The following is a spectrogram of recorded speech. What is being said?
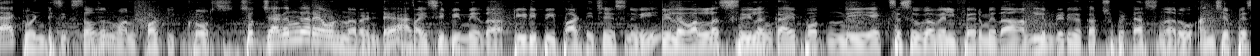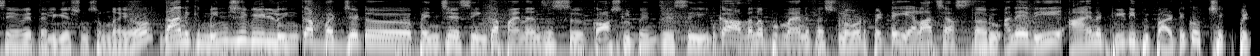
lakh twenty six thousand one forty crores. So Jagan garu ఏమంటున్నారంటే వైసీపీ మీద టీడీపీ పార్టీ చేసినవి వీళ్ళ వల్ల శ్రీలంక అయిపోతుంది ఎక్సెసివ్గా వెల్ఫేర్ మీద అన్లిమిటెడ్గా ఖర్చు పెట్టేస్తున్నారు అని చెప్పేసి ఏవైతే ఎలిగేషన్స్ ఉన్నాయో దానికి మించి వీళ్ళు ఇంకా బడ్జెట్ పెంచేసి ఇంకా ఫైనాన్సెస్ కాస్ట్లు పెంచేసి ఇంకా అదనపు మేనిఫెస్టోలో కూడా పెట్టి ఎలా చేస్తారు అనేది ఆయన టీడీపీ పార్టీకి చెక్ పెట్టారు.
